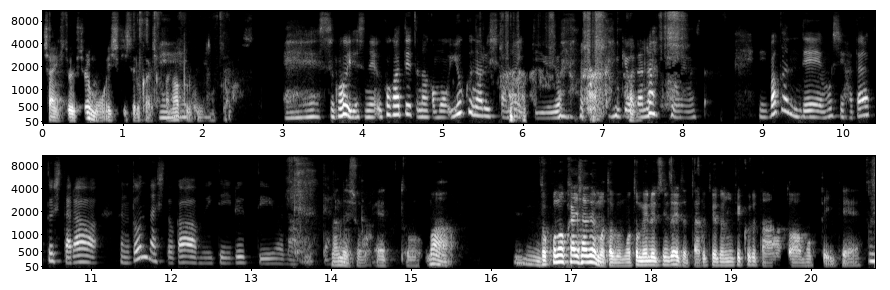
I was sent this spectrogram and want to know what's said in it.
社員一人一人も意識してる会社かなというふうに思ってます。えー、すごいですね。伺ってるとなんかもう良くなるしかないっていうような 環境だなと思いました。えー、バカンでもし働くとしたら、そのどんな人が向いているっていうようななんでしょう。えっと、まあ、どこの会社でも多分求める人材だってある程度似てくるなとは思っていて、うん、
